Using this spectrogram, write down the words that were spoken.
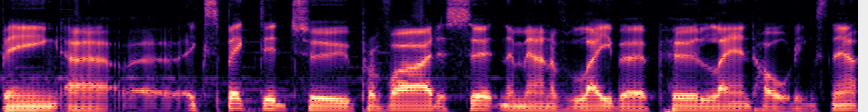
being uh, uh, expected to provide a certain amount of labour per land holdings. Now,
